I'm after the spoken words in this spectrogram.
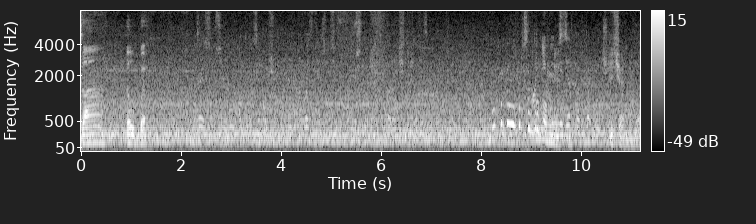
за ЛБ. Ну наверное, воздерживаются, потому что. Ну, в другом месте. Печально, да?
